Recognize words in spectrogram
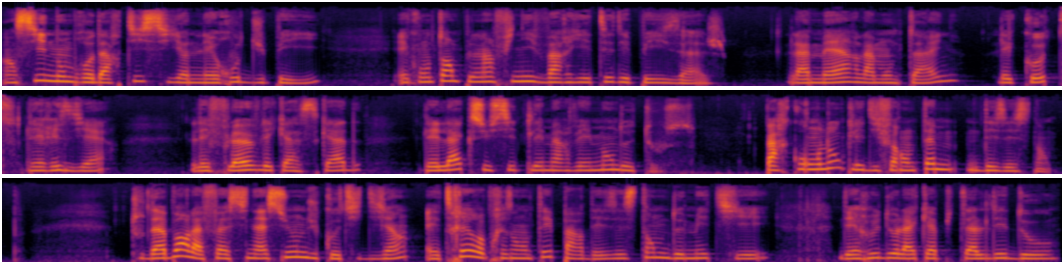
Ainsi, nombre d'artistes sillonnent les routes du pays et contemplent l'infinie variété des paysages la mer, la montagne, les côtes, les rizières, les fleuves, les cascades, les lacs suscitent l'émerveillement de tous. Parcourons donc les différents thèmes des estampes. Tout d'abord, la fascination du quotidien est très représentée par des estampes de métiers, des rues de la capitale d'Edo,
